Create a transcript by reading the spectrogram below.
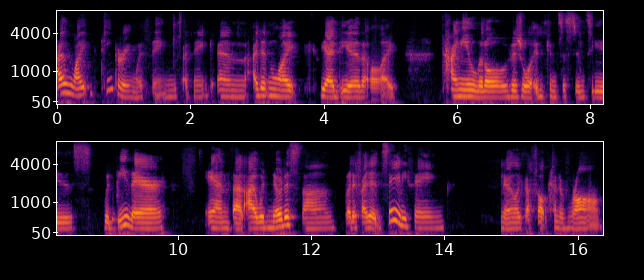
I like tinkering with things. I think, and I didn't like the idea that like tiny little visual inconsistencies would be there, and that I would notice them. But if I didn't say anything, you know, like that felt kind of wrong.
